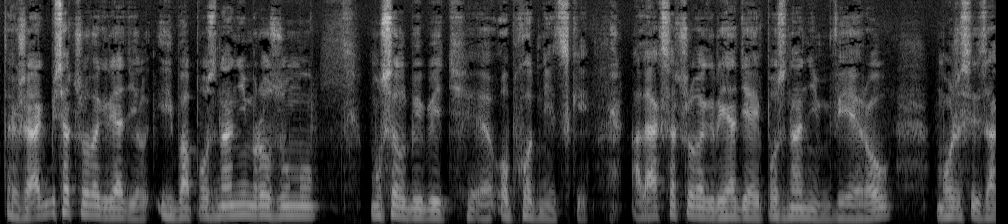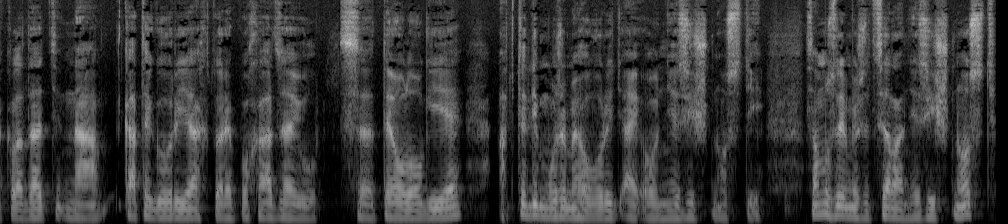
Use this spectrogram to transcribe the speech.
Takže ak by sa človek riadil iba poznaním rozumu, musel by byť e, obchodnícky. Ale ak sa človek riadi aj poznaním vierou, môže si zakladať na kategóriách, ktoré pochádzajú z teológie a vtedy môžeme hovoriť aj o nezištnosti. Samozrejme, že celá nezištnosť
